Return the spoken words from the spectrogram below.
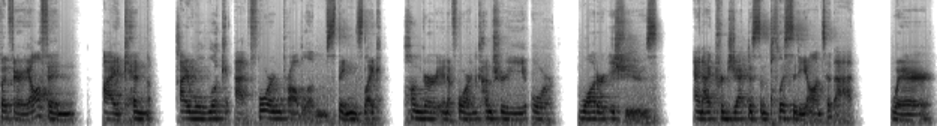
But very often, I can I will look at foreign problems, things like hunger in a foreign country or water issues, and I project a simplicity onto that where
